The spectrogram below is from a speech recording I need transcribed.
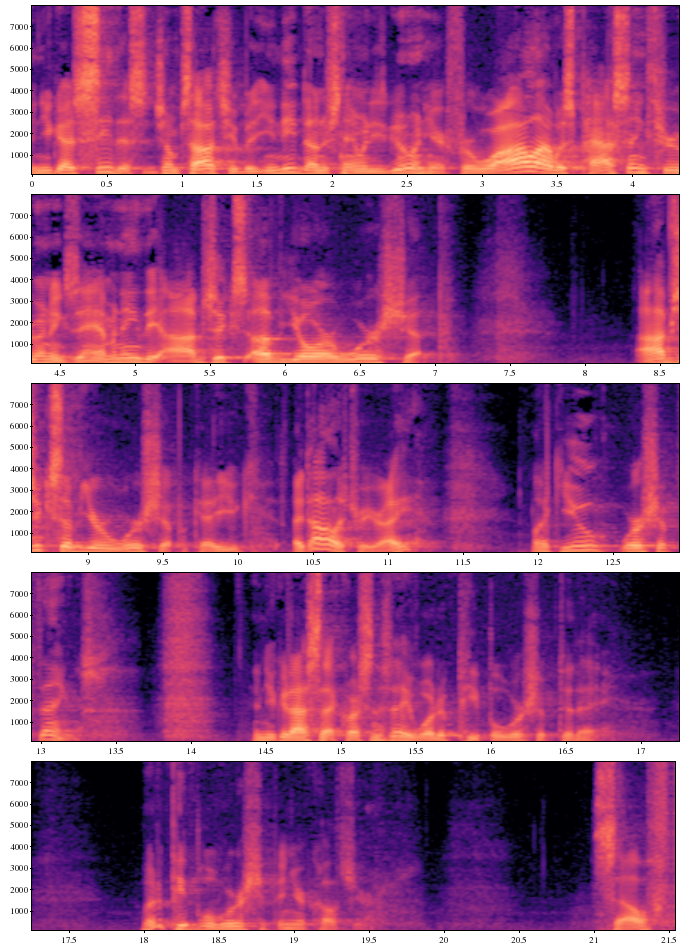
And you guys see this, it jumps out to you, but you need to understand what he's doing here. For while I was passing through and examining the objects of your worship, objects of your worship, okay? You, idolatry, right? Like you worship things. And you could ask that question today what do people worship today? What do people worship in your culture? Self,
